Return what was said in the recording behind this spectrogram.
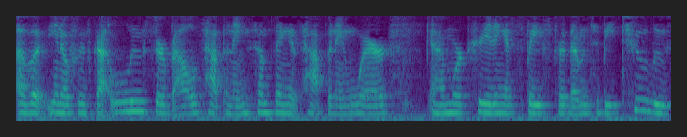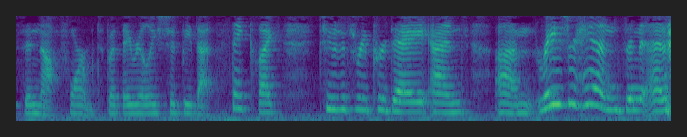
of a, you know, if we've got looser bowels happening, something is happening where um, we're creating a space for them to be too loose and not formed, but they really should be that snake like two to three per day. And um, raise your hands and, and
